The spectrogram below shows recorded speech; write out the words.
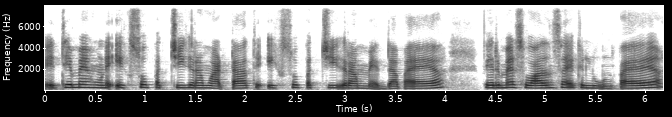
ਇੱਥੇ ਮੈਂ ਹੁਣ 125 ਗ੍ਰਾਮ ਆਟਾ ਤੇ 125 ਗ੍ਰਾਮ ਮੈਦਾ ਪਾਇਆ ਆ। ਫਿਰ ਮੈਂ ਸਵਾਦ ਅਨੁਸਾਰ ਇੱਕ ਲੂਣ ਪਾਇਆ ਆ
